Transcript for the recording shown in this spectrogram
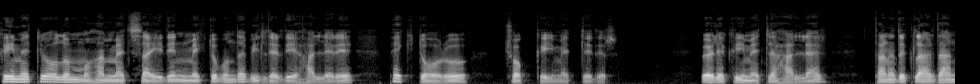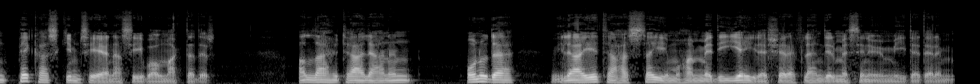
Kıymetli oğlum Muhammed Said'in mektubunda bildirdiği halleri pek doğru, çok kıymetlidir. Böyle kıymetli haller tanıdıklardan pek az kimseye nasip olmaktadır. Allahü Teala'nın onu da vilayet-i hastayı Muhammediye ile şereflendirmesini ümid ederim.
